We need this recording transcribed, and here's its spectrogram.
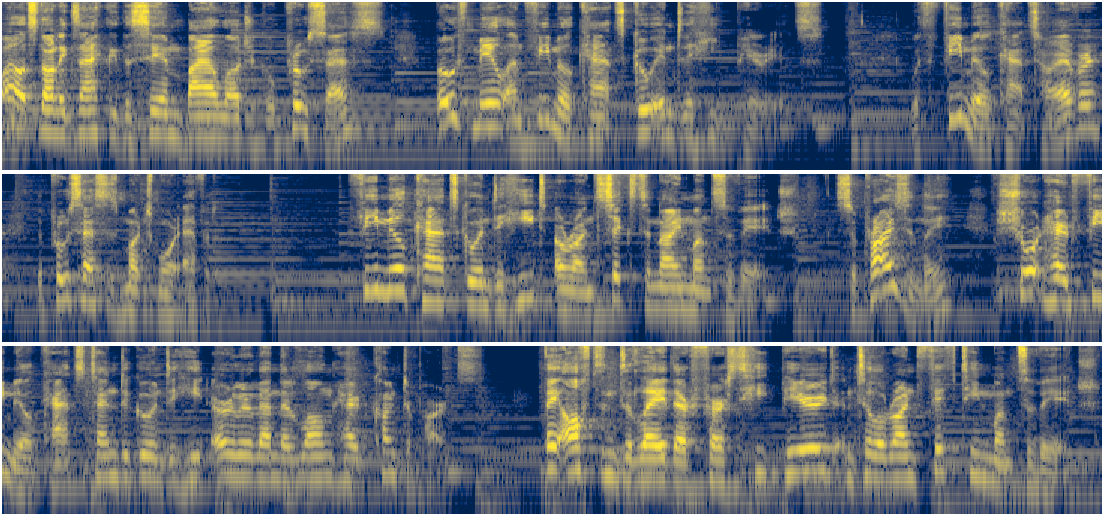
While it's not exactly the same biological process, both male and female cats go into heat periods. With female cats, however, the process is much more evident. Female cats go into heat around 6 to 9 months of age. Surprisingly, short haired female cats tend to go into heat earlier than their long haired counterparts. They often delay their first heat period until around 15 months of age.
